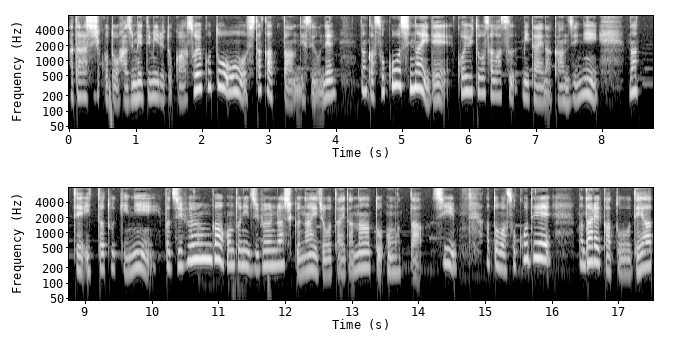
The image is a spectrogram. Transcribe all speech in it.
新しいことを始めてみるとかそういうことをしたかったんですよね。なんかそこをしないで恋人を探すみたいな感じになっていった時にやっぱ自分が本当に自分らしくない状態だなと思ったしあとはそこで誰かと出会っ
